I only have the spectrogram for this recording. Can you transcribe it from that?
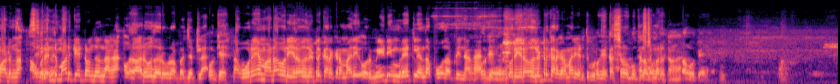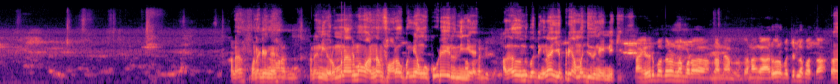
மாடு தான் அவங்க. ரெண்டு மாடு கேட்டு வந்திருந்தாங்க ஒரு அறுபது அறுபது ரூபா பட்ஜெட்ல ஓகே. நான் ஒரே மாடா ஒரு இருபது லிட்டர் கறக்குற மாதிரி ஒரு மீடியம் ரேட்ல இருந்தா போதும் அப்படின்னாங்க. ஒரு இருபது லிட்டர் கறக்குற மாதிரி எடுத்து கொடுங்க கஸ்டமர் கூப்பிடலாம் இருக்காங்க. ஓகே. அண்ணா வணக்கங்க. அண்ணா நீங்க ரொம்ப நேரமா அண்ணன் ஃபாலோ பண்ணி அவங்க கூடயே இருந்தீங்க. அதாவது வந்து பாத்தீங்கன்னா எப்படி அமைஞ்சதுங்க இன்னைக்கு? நாங்க எதிர்பார்த்தோம் நல்ல மாடா அந்த நாங்க அறுபது பட்ஜெட்ல பார்த்தா ஆ.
